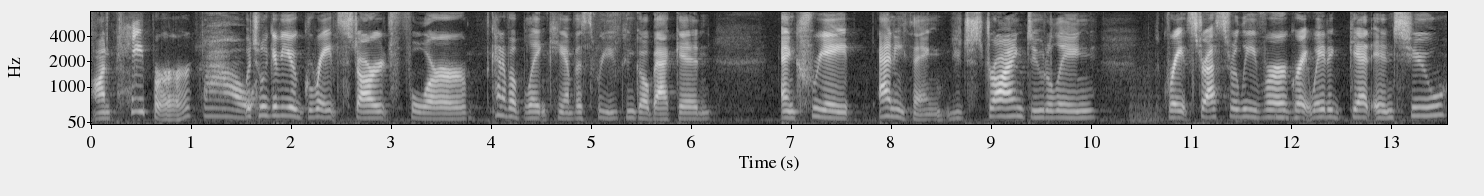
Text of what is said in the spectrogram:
on paper, Wow. which will give you a great start for kind of a blank canvas where you can go back in and create anything. You're just drawing, doodling, great stress reliever, great way to get into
